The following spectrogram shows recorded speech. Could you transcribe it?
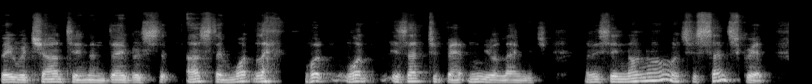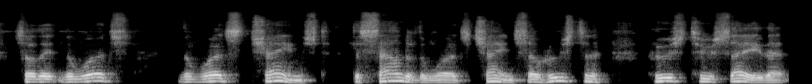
they were chanting, and Davis asked them, "What la- what what is that Tibetan? Your language?" And they said, "No, no, it's just Sanskrit." So the the words the words changed, the sound of the words changed. So who's to who's to say that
